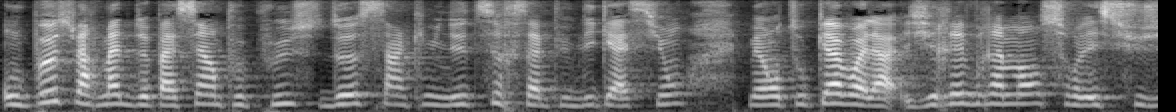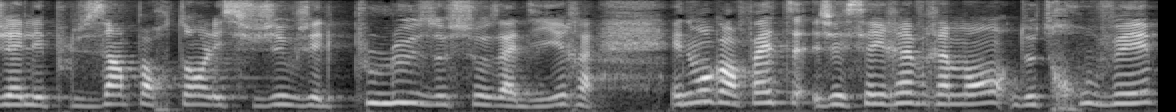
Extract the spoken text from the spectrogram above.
on peut se permettre de passer un peu plus de 5 minutes sur sa publication. Mais en tout cas, voilà, j'irai vraiment sur les sujets les plus importants, les sujets où j'ai le plus de choses à dire. Et donc, en fait, j'essayerai vraiment de trouver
